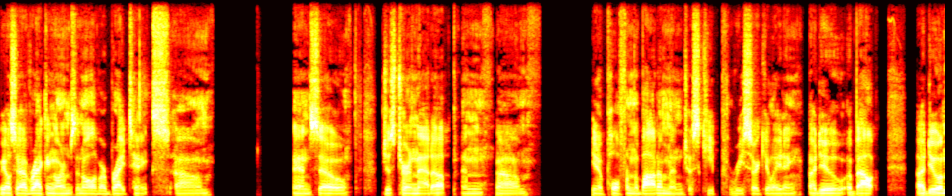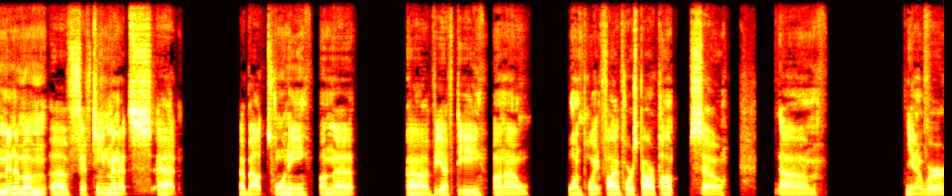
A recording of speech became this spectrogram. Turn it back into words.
We also have racking arms in all of our bright tanks, um, and so just turn that up and um, you know pull from the bottom and just keep recirculating. I do about I do a minimum of 15 minutes at about 20 on the uh, VFD on a 1.5 horsepower pump. So, um, you know, we're,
